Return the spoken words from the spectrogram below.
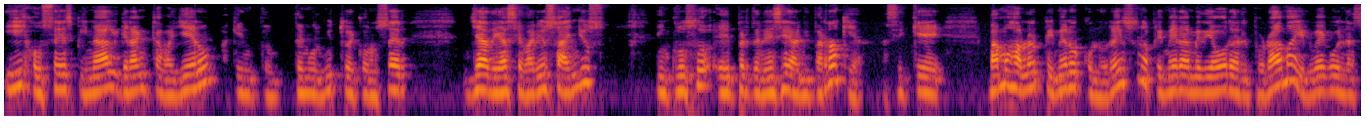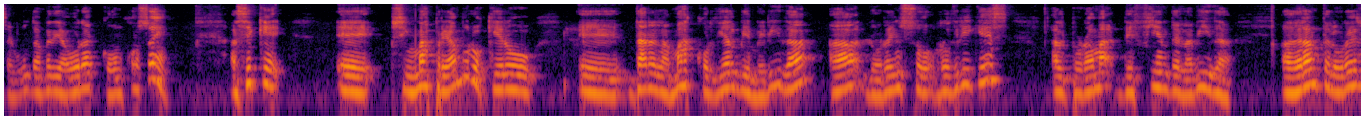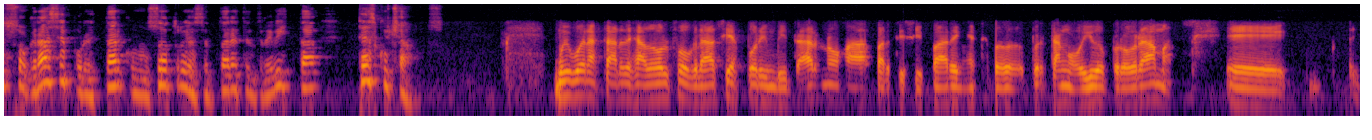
y José Espinal, gran caballero, a quien tengo el gusto de conocer ya de hace varios años, incluso él pertenece a mi parroquia. Así que vamos a hablar primero con Lorenzo en la primera media hora del programa y luego en la segunda media hora con José. Así que, eh, sin más preámbulos, quiero eh, darle la más cordial bienvenida a Lorenzo Rodríguez al programa Defiende la Vida. Adelante, Lorenzo. Gracias por estar con nosotros y aceptar esta entrevista. Te escuchamos. Muy buenas tardes, Adolfo. Gracias por invitarnos a participar en este tan oído programa. Eh,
